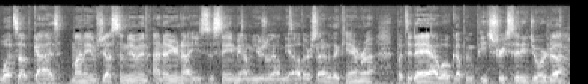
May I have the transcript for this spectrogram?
What's up guys? My name is Justin Newman. I know you're not used to seeing me. I'm usually on the other side of the camera, but today I woke up in Peachtree City, Georgia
